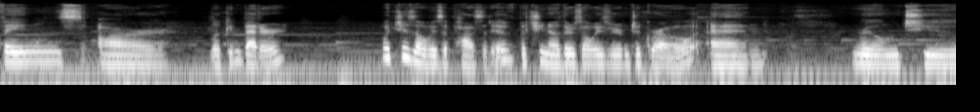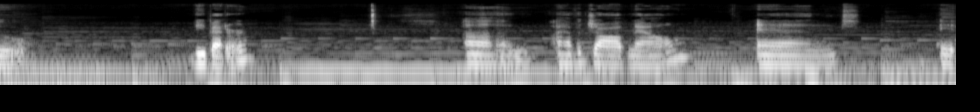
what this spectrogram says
things are looking better, which is always a positive, but you know, there's always room to grow and room to be better. Um, I have a job now and it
